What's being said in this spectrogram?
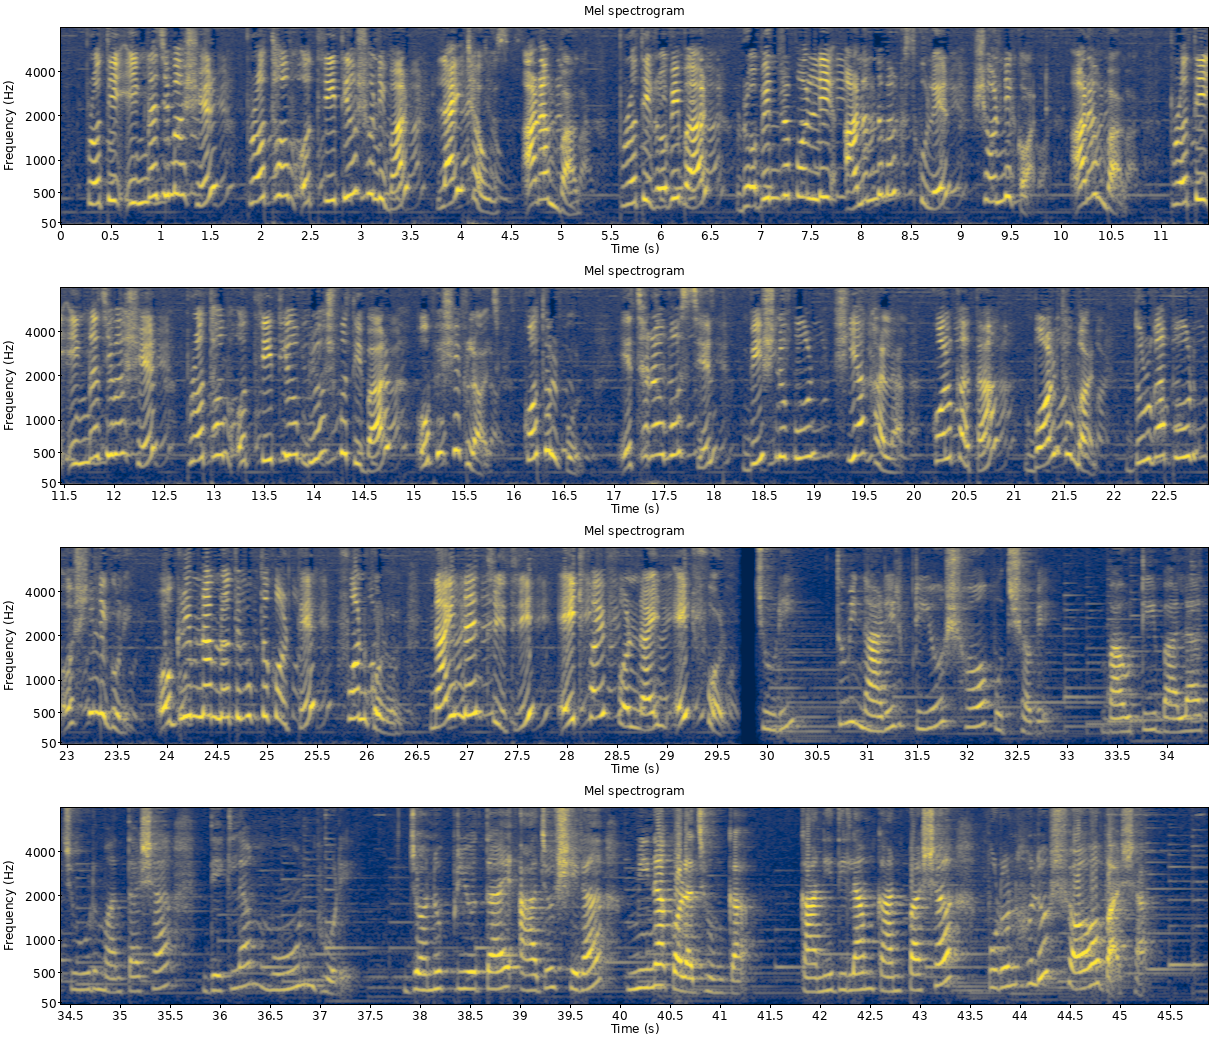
প্রতি ইংরেজি মাসের প্রথম ও তৃতীয় শনিবার লাইট হাউস, আরামবাগ। প্রতি রবিবার রবীন্দ্রপল্লী আনন্দমার্গ স্কুলের সন্নিকট, আরামবাগ। প্রতি ইংরেজি মাসের প্রথম ও তৃতীয় বৃহস্পতিবার অভিষেক লজ, কতুলপুর। এছাড়াও বসছেন বিষ্ণুপুর, শিয়াখালা, কলকাতা, বর্ধমান, দুর্গাপুর ও শিলিগুড়ি। অগ্রিম নাম নথিভুক্ত করতে ফোন করুন nine nine three three eight five four nine eight four. চুরি, তুমি নারীর প্রিয় সব উৎসবে। বাউটি, বালা চূড় মান্তাসা, দেখলাম মন ভরে। জনপ্রিয়তায় আজও সেরা মিনা করা ঝুমকা। কানে দিলাম কান পাশা, পূরণ হলো সব আশা।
